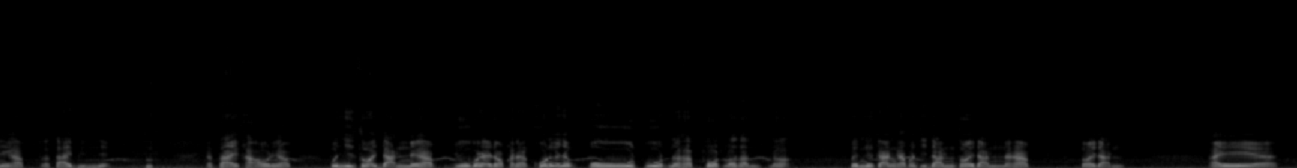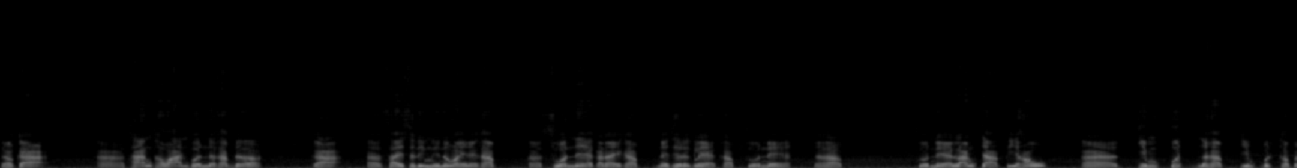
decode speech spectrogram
นี่ครับกระต่ายบินเนี่ยกระต่ายขาวนี่ครับเพิ่นสิซอยดันนะครับอยู่บ่ได้ดอกขนาดคนก็ยังปูดปูดนะครับตดว่าซั่นเนาะเป็นคือกันครับมันสิดันซอยดันนะครับซอยดัน ไอ้แล้วก็ทางทวารเพิ่นนะครับ เด้อกะใส่สลิงนิดหน่อยนะครับสวนแหน่ก็ได้ครับ ในเทือกแรกครับ สวนแหน่นะครับ สวนแหน่หลังจากที่เขา จิ้มปึ๊ดนะครับ จิ้มปึ๊ดเข้าไป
